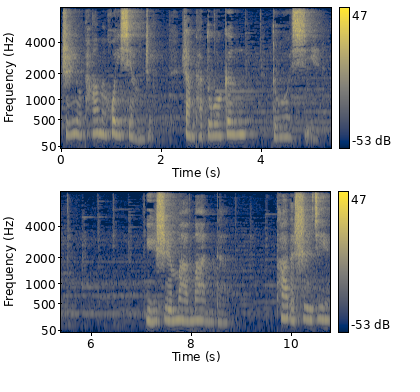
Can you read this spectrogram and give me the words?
只有他们会想着，让他多更多写。于是，慢慢的，他的世界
